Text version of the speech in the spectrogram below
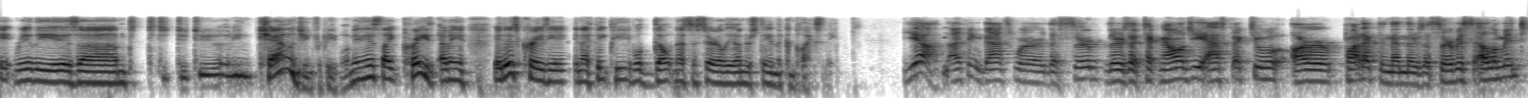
it really is um mean challenging for people. I mean it's like crazy. I mean it is crazy and I think people don't necessarily understand the complexity. Yeah, I think that's where the serve there's a technology aspect to our product and then there's a service element.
